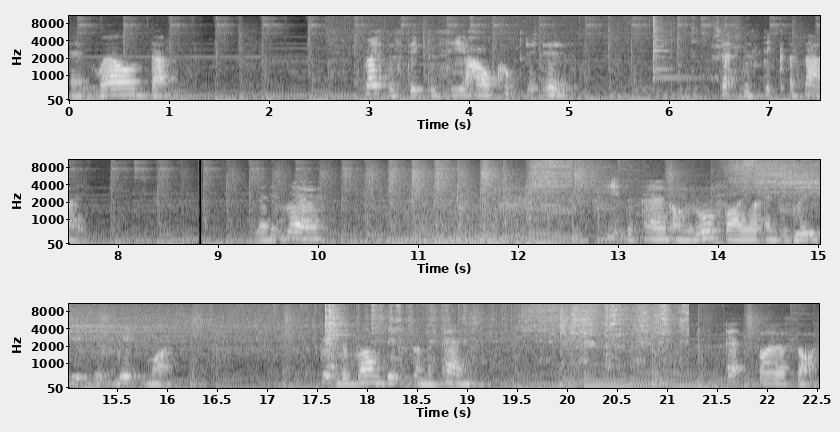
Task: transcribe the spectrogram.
and well done. Press the stick to see how cooked it is. Set the stick aside. Let it rest. Heat the pan on low fire and deglaze it with red wine. Scrape the brown bits on the pan. Add soy sauce.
